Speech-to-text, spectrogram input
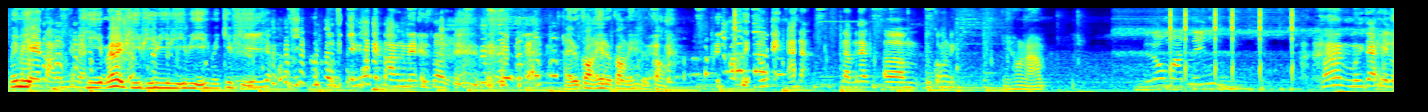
ไม่มี แห่ตังค์ใช่ไหมผีไม่ไม่ผีผีผีผีผีเมื่อกี้ผีผีใช่ไหมโอ้ยกูต้องกินแห่ตังค์เนี่ยไอ้สัสไหนดูกล้องนี่ดูกล้องนี่ดูกล้องคือก็คือเอาไอ้อันดับแรกเอ่อดูกล้องดินี่ห้องน้โลมาตินไม่ไม่มึงจะเฮโล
